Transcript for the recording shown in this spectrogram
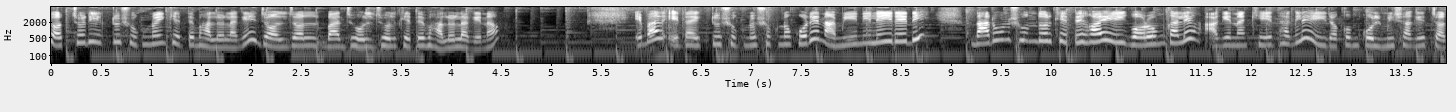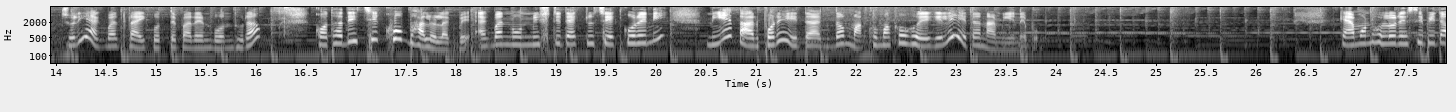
চচ্চড়ি একটু শুকনোই খেতে ভালো লাগে, জল জল বা ঝোল ঝোল খেতে ভালো লাগে না। এবার এটা একটু শুকনো শুকনো করে নামিয়ে নিলেই রেডি দারুণ সুন্দর খেতে হয় এই গরমকালে। আগে না খেয়ে থাকলে এই রকম কলমি শাকের চচ্চড়ি একবার ট্রাই করতে পারেন বন্ধুরা। কথা দিচ্ছি, খুব ভালো লাগবে। একবার নুন মিষ্টিটা একটু চেক করে নিই নিয়ে তারপরে এটা একদম মাখো মাখো হয়ে গেলে এটা নামিয়ে নেব। কেমন হলো রেসিপিটা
